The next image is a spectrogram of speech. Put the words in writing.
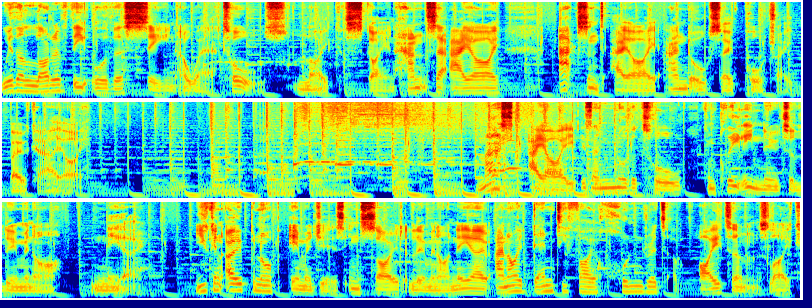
with a lot of the other scene aware tools like Sky Enhancer AI, Accent AI and also Portrait Bokeh AI. Mask AI is another tool completely new to Luminar Neo. You can open up images inside Luminar Neo and identify hundreds of items like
